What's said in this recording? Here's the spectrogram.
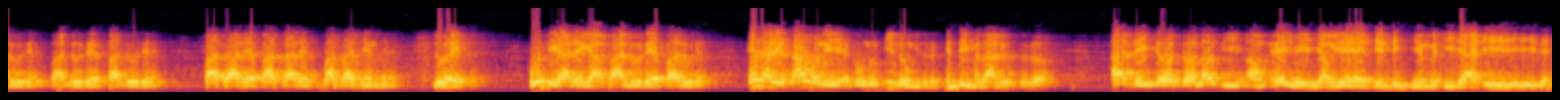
လို့လဲဘာလို့လဲဘာလို့လဲဘာသာတယ်ဘာသာတယ်ဘာသာခြင်းတယ်လို့လိုက်တာဘုတရားတွေကဘာလို့လဲဘာလို့လဲ အဲ့ဒါတွေစားဝင်နေအကုန်လုံးပြည့်စုံပြီဆိုတော့တင့်တယ်မလားလို့ဆိုတော့အတိတ်တော်တော်လောက်ပြီးအောင်အဲ၍ရောင်ရဲတင်တင်ခြင်းမရှိကြကြီးတဲ့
